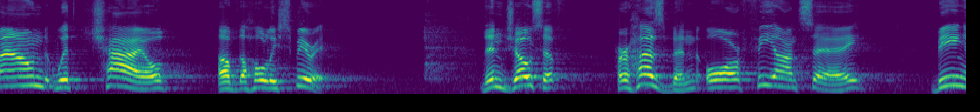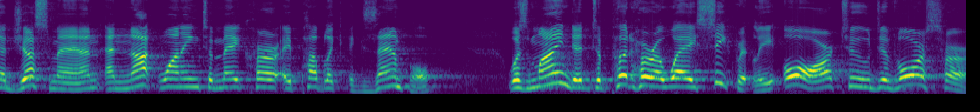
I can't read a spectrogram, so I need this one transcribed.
found with child of the Holy Spirit. Then Joseph, her husband or fiance, being a just man and not wanting to make her a public example, was minded to put her away secretly or to divorce her.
